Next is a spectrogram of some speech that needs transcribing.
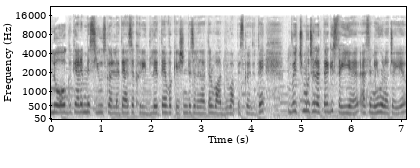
लोग कह रहे मिस यूज़ कर लेते हैं ऐसे खरीद लेते हैं वोकेशन पे चले जाते हैं और बाद में वापस कर देते हैं विच मुझे लगता है कि सही है ऐसे नहीं होना चाहिए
